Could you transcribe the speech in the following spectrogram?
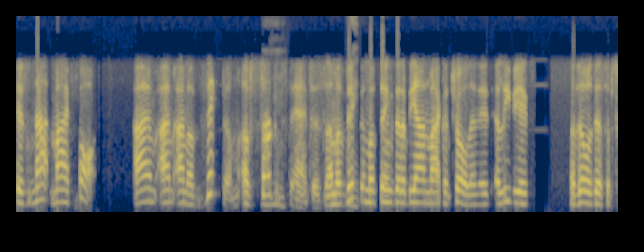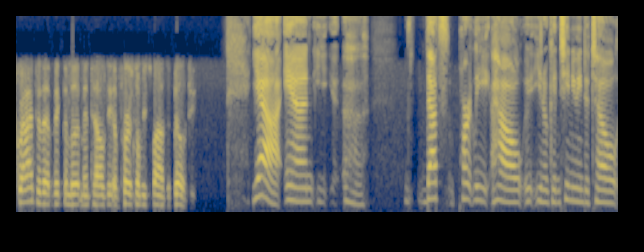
is not my fault. I'm I'm I'm a victim of circumstances. I'm a victim of things that are beyond my control, and it alleviates of those that subscribe to that victimhood mentality of personal responsibility. Yeah, and uh, that's partly how you know continuing to tell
